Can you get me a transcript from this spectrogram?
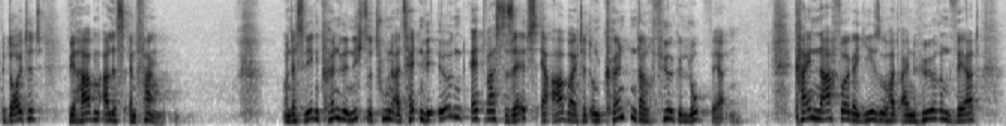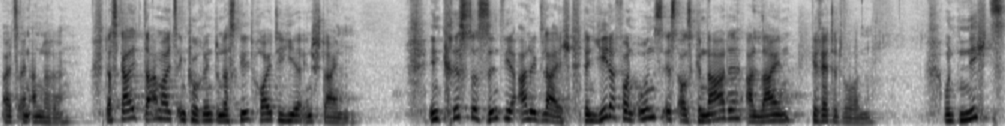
Bedeutet, wir haben alles empfangen. Und deswegen können wir nicht so tun, als hätten wir irgendetwas selbst erarbeitet und könnten dafür gelobt werden. Kein Nachfolger Jesu hat einen höheren Wert als ein anderer. Das galt damals in Korinth und das gilt heute hier in Steinen. In Christus sind wir alle gleich, denn jeder von uns ist aus Gnade allein gerettet worden. Und nichts,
